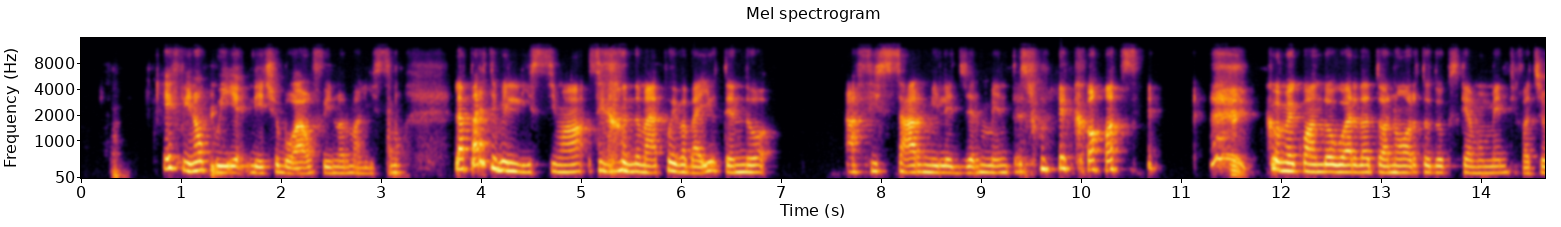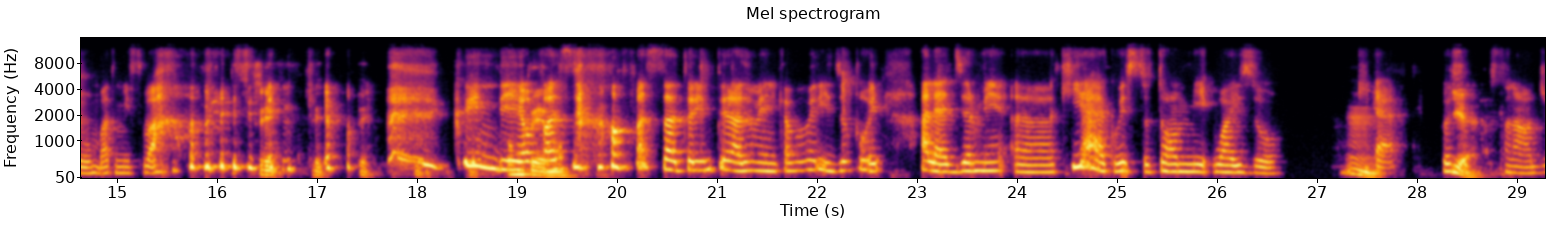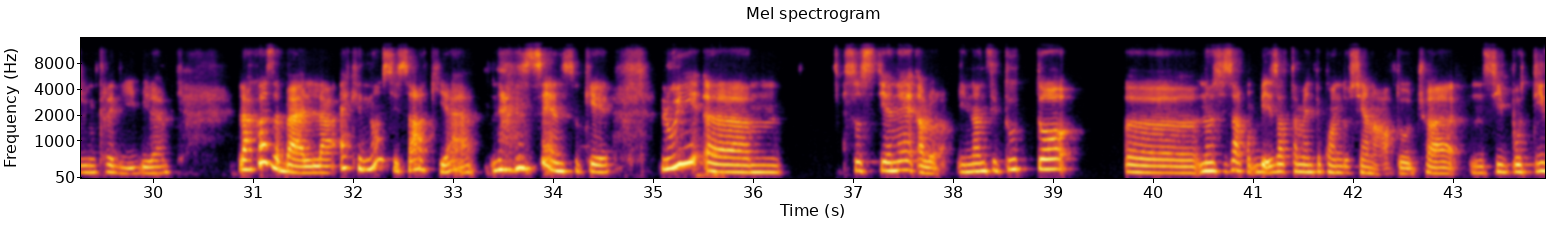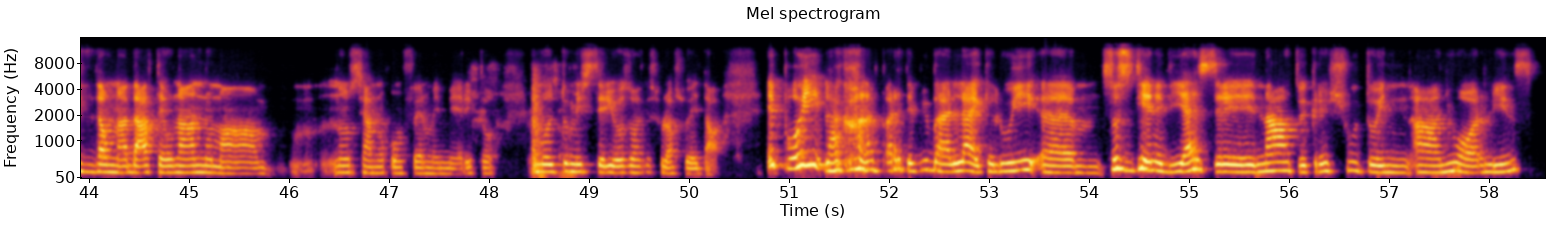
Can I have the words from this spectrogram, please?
E fino a qui dice, boh, è un film normalissimo. La parte bellissima, secondo me, poi vabbè, io tendo a fissarmi leggermente sulle cose. Sì. Come quando ho guardato Unorthodox che a momenti facevo un bat mitzvah, per esempio. Sì, sì, Quindi ho, pass- ho, passato l'intera domenica pomeriggio poi a leggermi uh, chi è questo Tommy Wiseau? Mm. Chi è questo chi è? personaggio incredibile? La cosa bella è che non si sa chi è, nel senso che lui ehm, sostiene, allora, innanzitutto Uh, non si sa esattamente quando sia nato, cioè si ipotizza una data e un anno, ma non si hanno conferme in merito. È molto misterioso anche sulla sua età. E poi la, la parte più bella è che lui ehm, sostiene di essere nato e cresciuto in, a New Orleans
